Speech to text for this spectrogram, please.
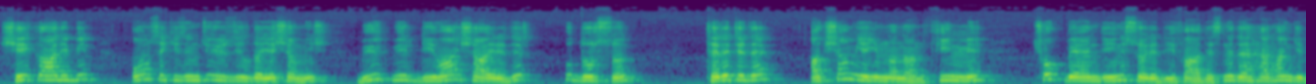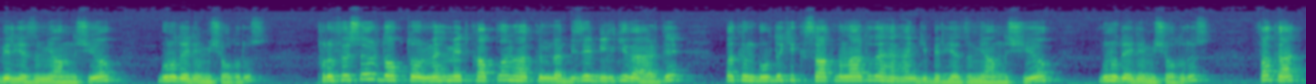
Şeyh Galip'in 18. yüzyılda yaşamış büyük bir divan şairidir. Bu dursun. TRT'de akşam yayımlanan filmi çok beğendiğini söyledi ifadesinde de herhangi bir yazım yanlışı yok. Bunu da elemiş oluruz. Profesör Doktor Mehmet Kaplan hakkında bize bilgi verdi. Bakın buradaki kısaltmalarda da herhangi bir yazım yanlışı yok. Bunu da elemiş oluruz. Fakat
